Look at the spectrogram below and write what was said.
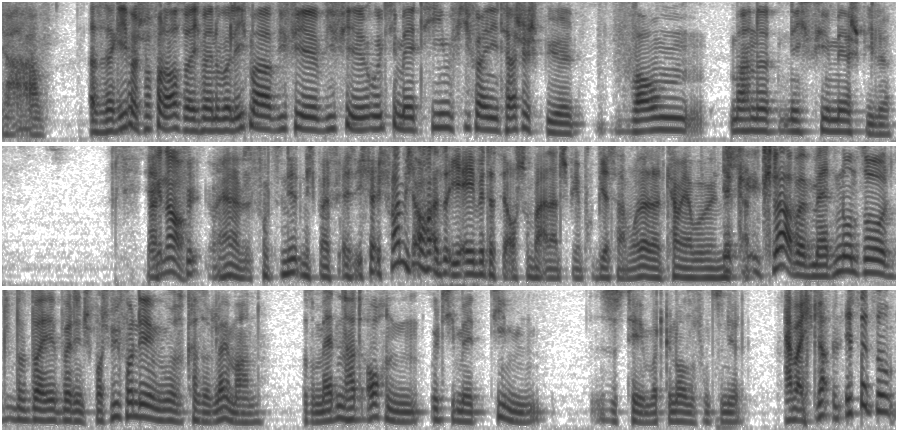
Ja, also da gehe ich mal schon von aus, weil ich meine, überleg mal, wie viel, wie viel Ultimate Team FIFA in die Tasche spült. Warum machen das nicht viel mehr Spiele? Ja, genau. Für- Ja, das funktioniert nicht bei. Also ich ich frage mich auch, also EA wird das ja auch schon bei anderen Spielen probiert haben, oder? Das kann man ja wohl Ja, nicht. k- klar, bei Madden und so, bei, bei den Sportspielen von dem, das kannst du gleich machen. Also Madden hat auch ein Ultimate Team System, was genauso funktioniert. aber ich glaube, ist das so?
